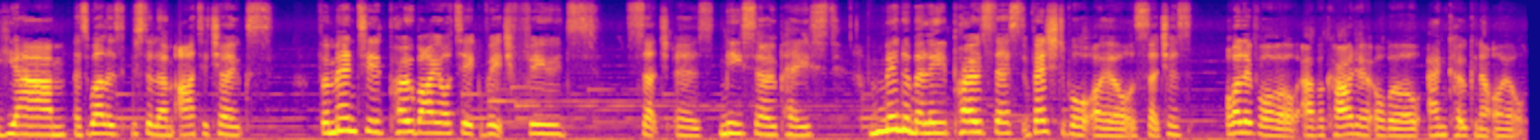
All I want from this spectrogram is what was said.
yam, as well as Jerusalem artichokes. Fermented probiotic rich foods, such as miso paste, minimally processed vegetable oils such as olive oil, avocado oil, and coconut oil.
